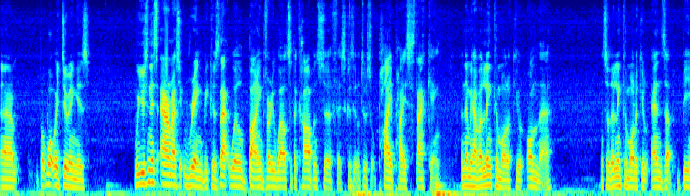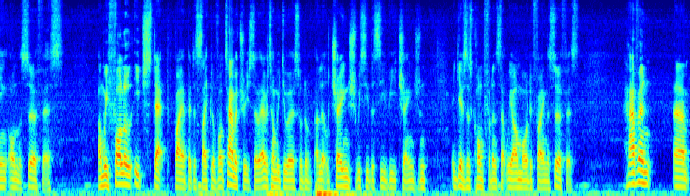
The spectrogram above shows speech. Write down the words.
but what we're doing is we're using this aromatic ring because that will bind very well to the carbon surface because it'll do sort of pi-pi stacking. And then we have a linker molecule on there. And so the linker molecule ends up being on the surface. And we follow each step by a bit of cyclovoltammetry. So every time we do a sort of a little change, we see the CV change and it gives us confidence that we are modifying the surface. Having um,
